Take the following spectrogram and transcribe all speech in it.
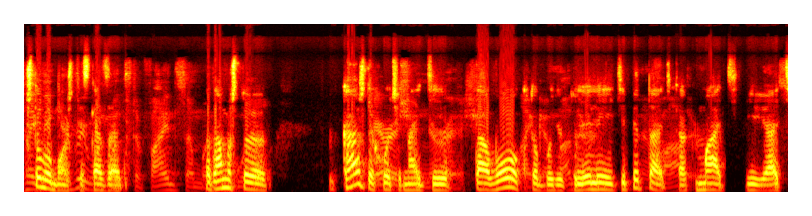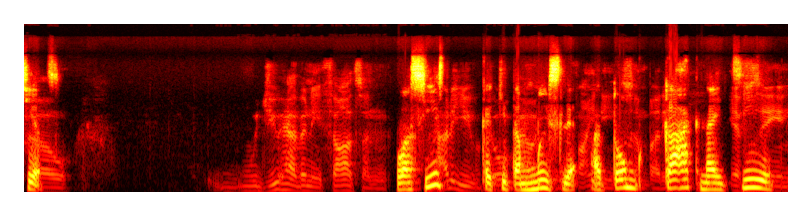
Что вы можете сказать? Потому что каждый хочет найти того, кто будет лелеять и питать, как мать и отец. У вас есть какие-то мысли о том, как найти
